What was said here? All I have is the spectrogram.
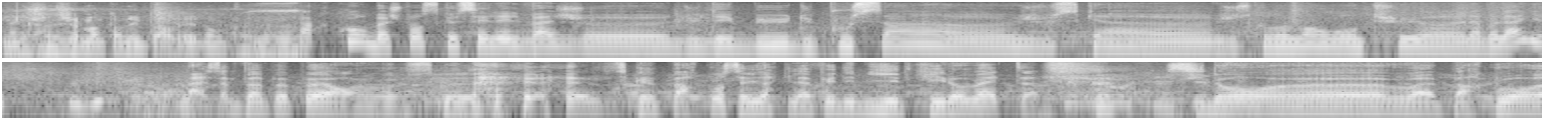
Je n'ai jamais entendu parler. Donc, euh... Parcours, bah, je pense que c'est l'élevage euh, du début du poussin euh, jusqu'à euh, jusqu'au moment où on tue euh, la volaille. Mm -hmm. ah, ça me fait un peu peur, parce que, parce que parcours, ça veut dire qu'il a fait des milliers de kilomètres. Sinon, ouais, parcours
